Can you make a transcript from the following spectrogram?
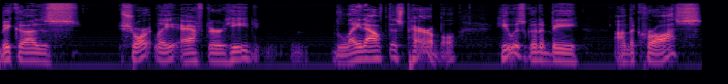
Because shortly after he laid out this parable, he was going to be on the cross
